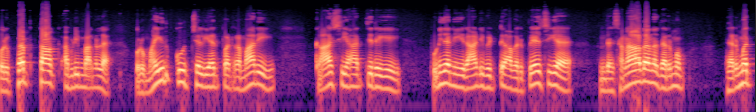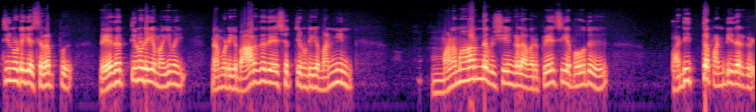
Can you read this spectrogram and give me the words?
ஒரு பெப்டாக் அப்படிம்பாங்கள்ல ஒரு மயிர்கூச்சல் ஏற்படுற மாதிரி காசி யாத்திரையை புனித நீராடிவிட்டு அவர் பேசிய அந்த சனாதன தர்மம் தர்மத்தினுடைய சிறப்பு வேதத்தினுடைய மகிமை நம்முடைய பாரத தேசத்தினுடைய மண்ணின் மனமார்ந்த விஷயங்கள் அவர் பேசிய போது படித்த பண்டிதர்கள்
